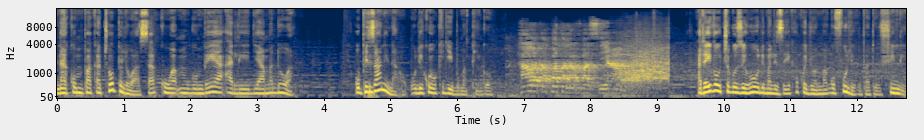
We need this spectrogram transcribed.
na kumpaka tope Lowassa kuwa mgombea aliyejaa madoa. Upinzani nao ulikuwa ukijibu mapigo. hawatapata nafasi yao. Hata hivyo, uchaguzi huu ulimalizika kwa John Magufuli kupata ushindi.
